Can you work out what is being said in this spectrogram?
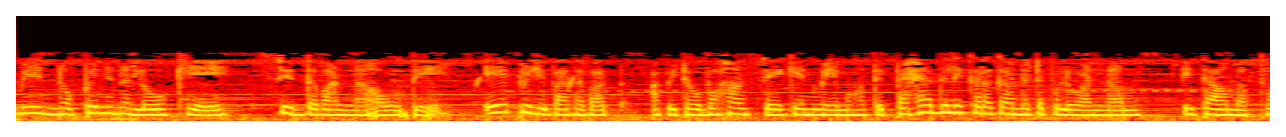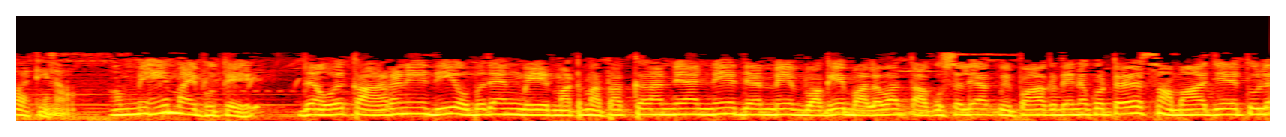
මේ නොපෙනෙන ලෝකයේ සිද්ධවන්නා වූ දේ. ඒ පිළිබඳවත් අපිට ඔබ වහන්සේගෙන් මේ මොහොතේ පැහැදිලි කරගන්නට පුළුවන් නම් ඊටමත් වටිනවා. මෙහෙමයි පුතේ. දැන් ওই කාරණේදී ඔබ දැන් මේ මට මතක් කරන්න යන්නේ දැන් මේ වගේ බලවත් අකුසලයක් විපාක දෙනකොට සමාජය තුල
